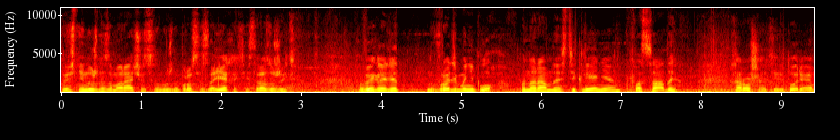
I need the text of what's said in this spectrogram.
То есть не нужно заморачиваться, нужно просто заехать и сразу жить. Выглядит ну, вроде бы неплохо. Панорамное остекление, фасады, хорошая территория.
